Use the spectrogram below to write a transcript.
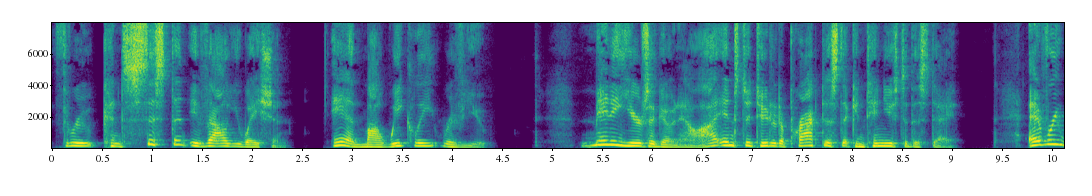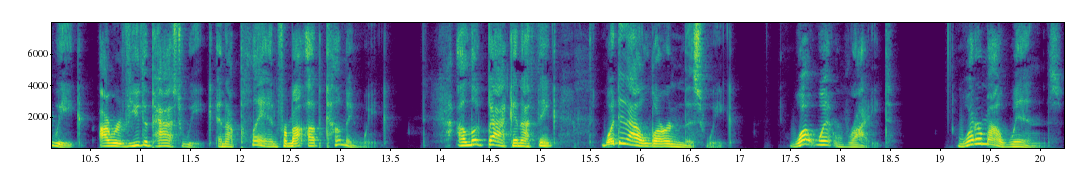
through consistent evaluation and my weekly review. Many years ago now, I instituted a practice that continues to this day. Every week, I review the past week and I plan for my upcoming week. I look back and I think, what did I learn this week? What went right? What are my wins?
